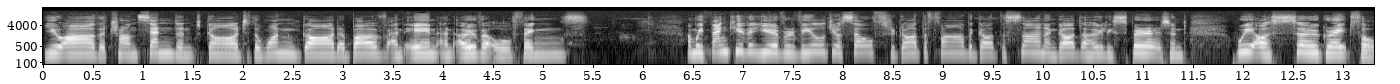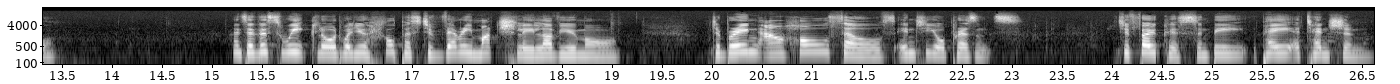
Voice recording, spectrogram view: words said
you are the transcendent God, the one God above and in and over all things. And we thank you that you have revealed yourself through God the Father, God the Son, and God the Holy Spirit. And we are so grateful. And so this week, Lord, will you help us to very muchly love you more? To bring our whole selves into your presence, to focus and be, pay attention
